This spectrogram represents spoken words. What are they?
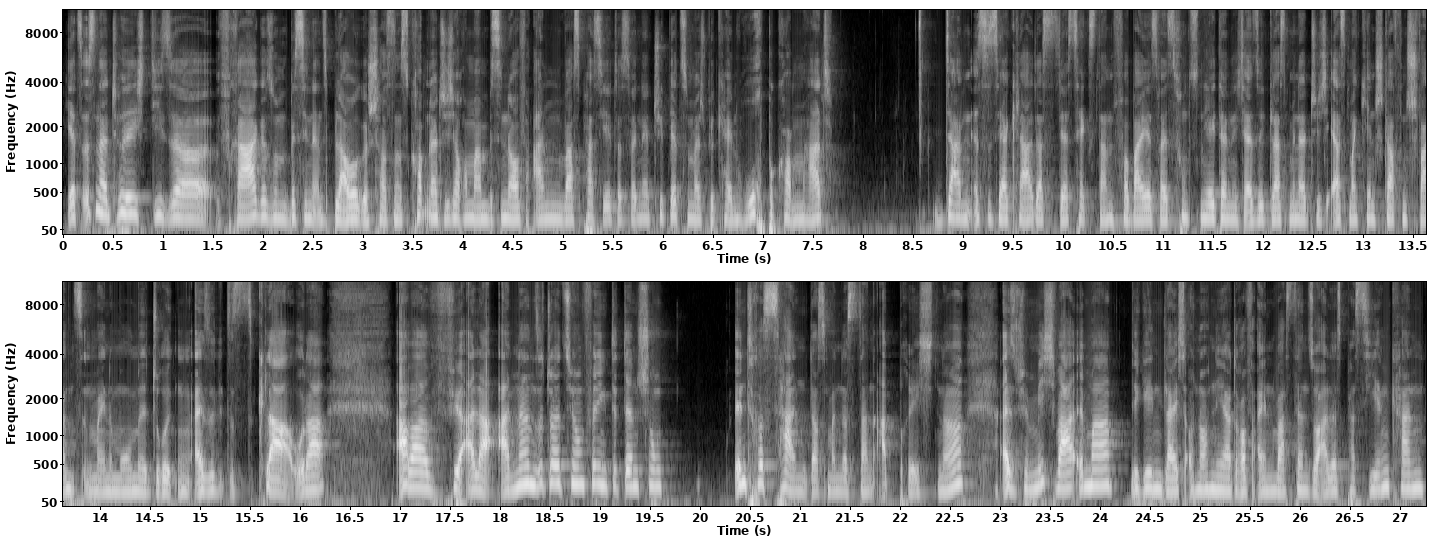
Jetzt ist natürlich diese Frage so ein bisschen ins Blaue geschossen. Es kommt natürlich auch immer ein bisschen darauf an, was passiert ist, wenn der Typ jetzt zum Beispiel keinen Hoch bekommen hat dann ist es ja klar, dass der Sex dann vorbei ist, weil es funktioniert ja nicht. Also ich lasse mir natürlich erstmal keinen schlaffen Schwanz in meine Murmel drücken. Also das ist klar, oder? Aber für alle anderen Situationen finde ich das dann schon interessant, dass man das dann abbricht. Ne? Also für mich war immer, wir gehen gleich auch noch näher drauf ein, was denn so alles passieren kann.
